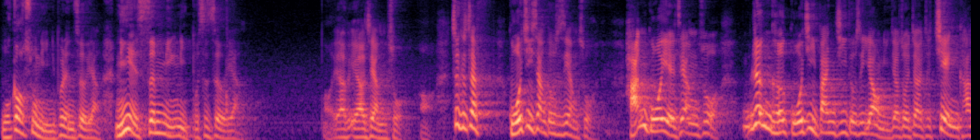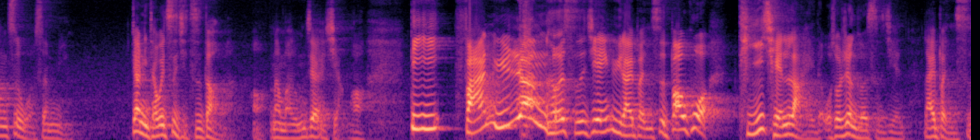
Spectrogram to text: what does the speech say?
我告诉你，你不能这样，你也声明你不是这样。哦，要要这样做哦。这个在国际上都是这样做的，韩国也这样做。任何国际班机都是要你叫做叫做健康自我声明，这样你才会自己知道嘛。哦，那么我们这样想啊，第一，凡于任何时间欲来本市，包括。提前来的，我说任何时间来本市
